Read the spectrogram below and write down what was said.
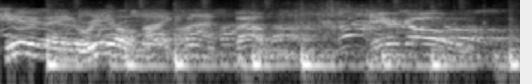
Here's a real high-class bout. Here goes.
